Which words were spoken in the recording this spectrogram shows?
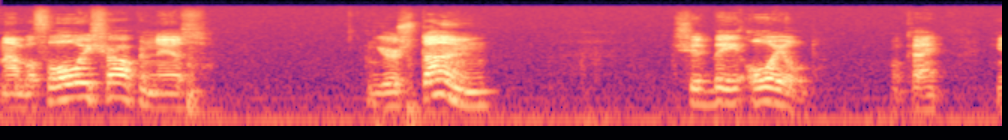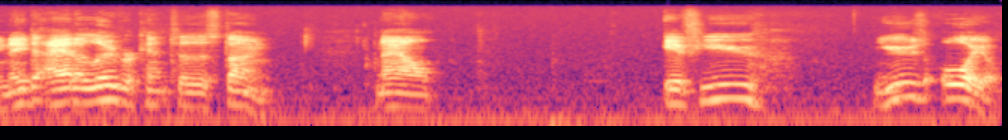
Now before we sharpen this, your stone should be oiled. Okay. You need to add a lubricant to the stone. Now, if you use oil,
